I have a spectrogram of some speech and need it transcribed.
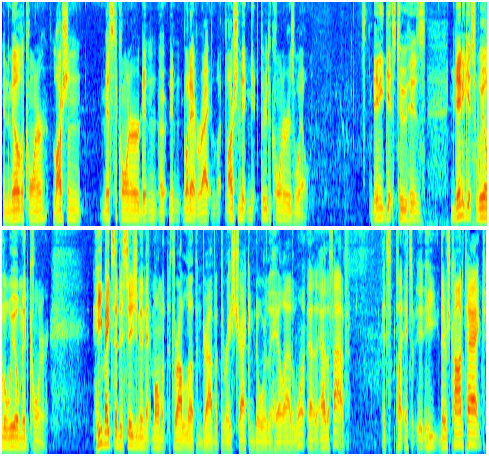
in the middle of the corner. Larson missed the corner, didn't, uh, didn't whatever, right? Larson didn't get through the corner as well. Denny gets to his, Denny gets wheel to wheel mid corner. He makes a decision in that moment to throttle up and drive up the racetrack and door the hell out of the one, uh, out of the five. It's it's it, he. There's contact.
